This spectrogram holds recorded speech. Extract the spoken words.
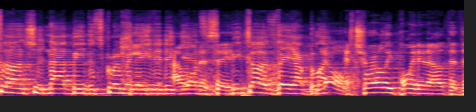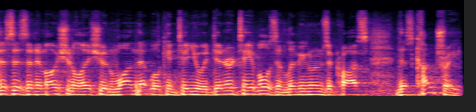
sons should not be discriminated Keith, against say- because they are black. No. Charlie pointed out that this is an emotional issue and one that will continue at dinner tables and living rooms across this country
